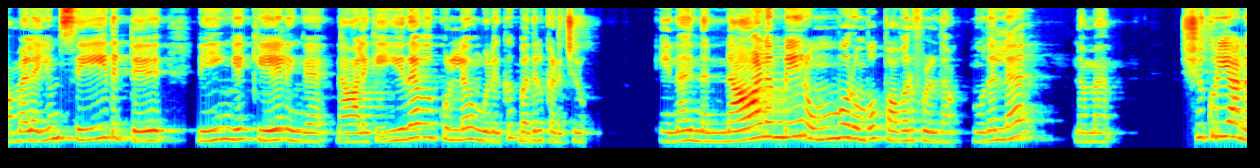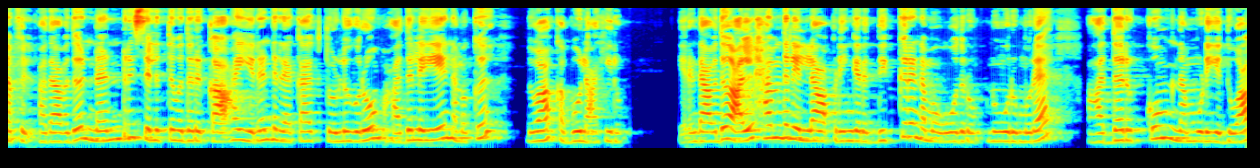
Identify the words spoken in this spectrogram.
அமலையும் செய்துட்டு நீங்கள் கேளுங்க. நாளைக்கு இரவுக்குள்ளே உங்களுக்கு பதில் கிடச்சிரும். ஏன்னா இந்த நாளுமே ரொம்ப ரொம்ப பவர்ஃபுல் தான். முதல்ல நம்ம ஷுக்ரியா நஃபில். அதாவது நன்றி செலுத்துவதற்காக இரண்டு ரெக்காத் தொழுகிறோம். அதிலேயே நமக்கு துவா கபூல் ஆகிரும் இரண்டாவது அல்ஹம்துலில்லா அப்படிங்கிற திக்கரை நம்ம ஓதுறோம். நூறு முறை அதற்கும் நம்முடைய துவா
